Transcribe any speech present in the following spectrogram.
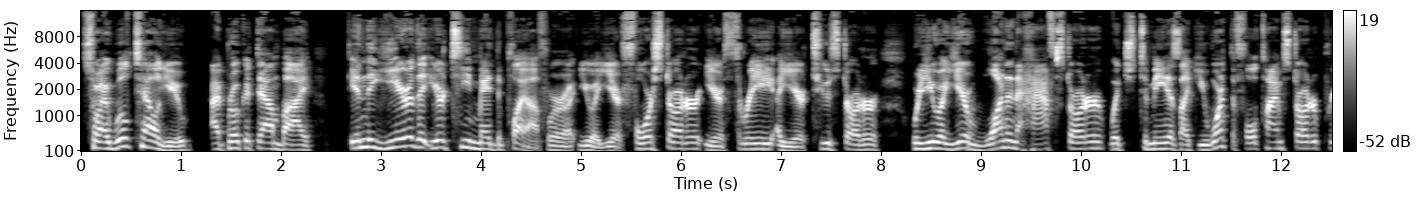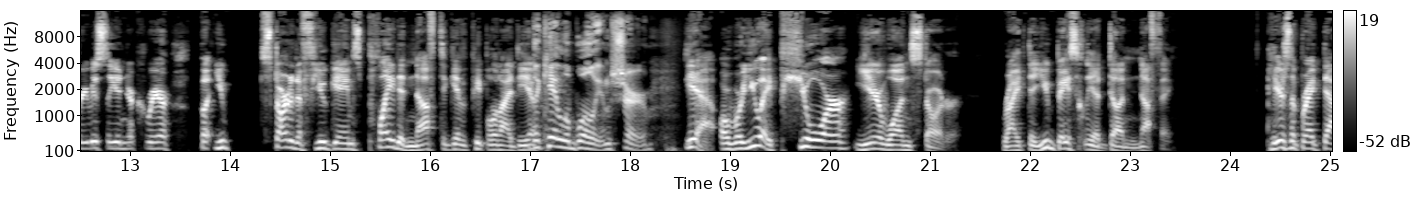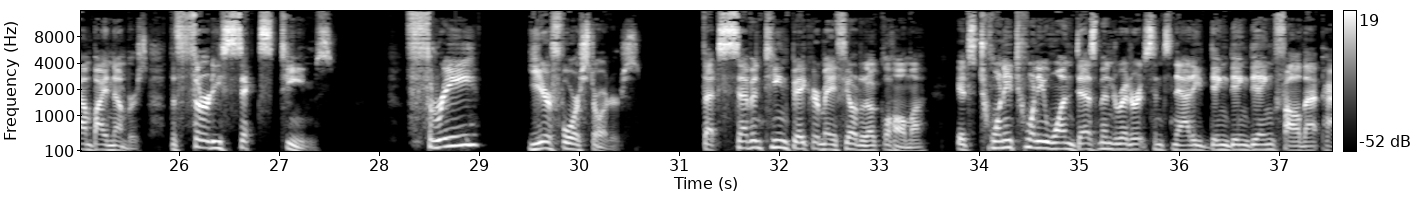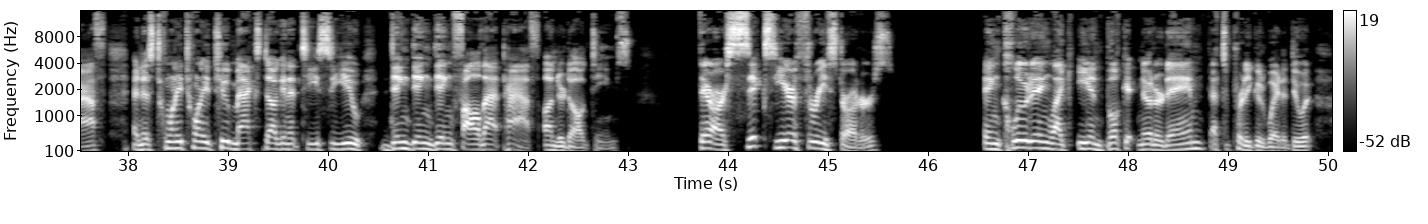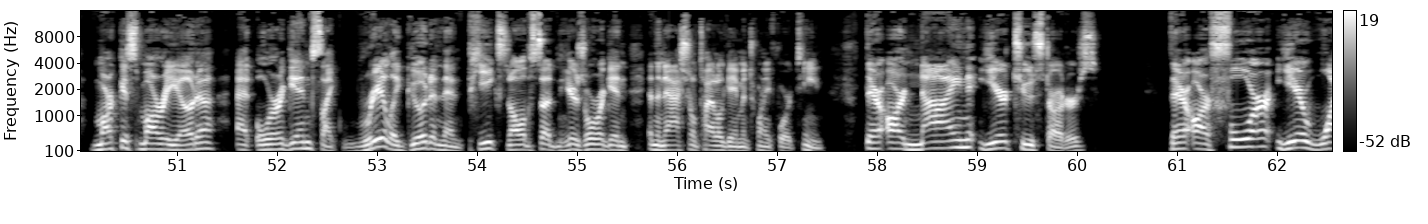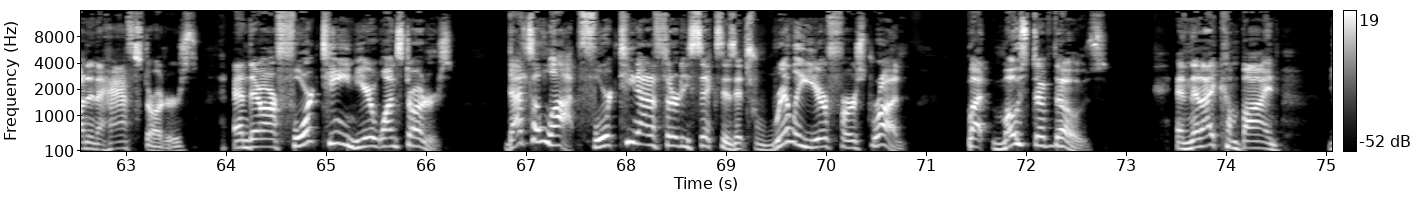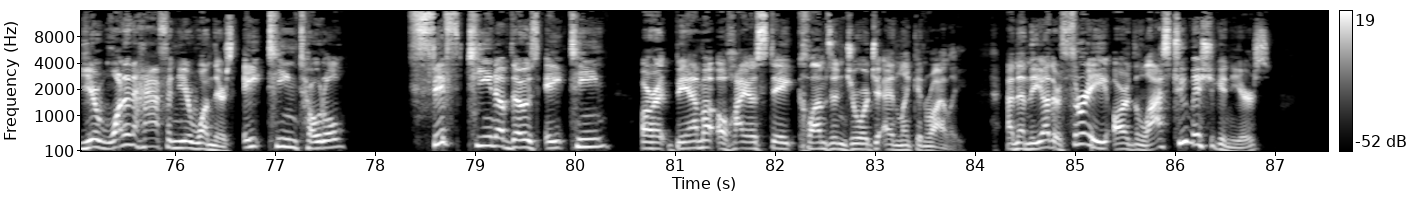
So I will tell you, I broke it down by in the year that your team made the playoff, were you a year four starter, year three, a year two starter? Were you a year one and a half starter, which to me is like you weren't the full time starter previously in your career, but you started a few games, played enough to give people an idea. The Caleb Williams, sure. Yeah. Or were you a pure year one starter, right? That you basically had done nothing. Here's the breakdown by numbers the 36 teams, three year four starters, that's 17 Baker Mayfield at Oklahoma. It's 2021 Desmond Ridder at Cincinnati. Ding, ding, ding. Follow that path. And it's 2022 Max Duggan at TCU. Ding, ding, ding. Follow that path. Underdog teams. There are six year three starters, including like Ian Book at Notre Dame. That's a pretty good way to do it. Marcus Mariota at Oregon's like really good and then peaks. And all of a sudden, here's Oregon in the national title game in 2014. There are nine year two starters. There are four year one and a half starters, and there are 14 year one starters. That's a lot. 14 out of 36 is it's really your first run. But most of those, and then I combined year one and a half and year one, there's 18 total. 15 of those 18 are at Bama, Ohio State, Clemson, Georgia, and Lincoln Riley. And then the other three are the last two Michigan years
